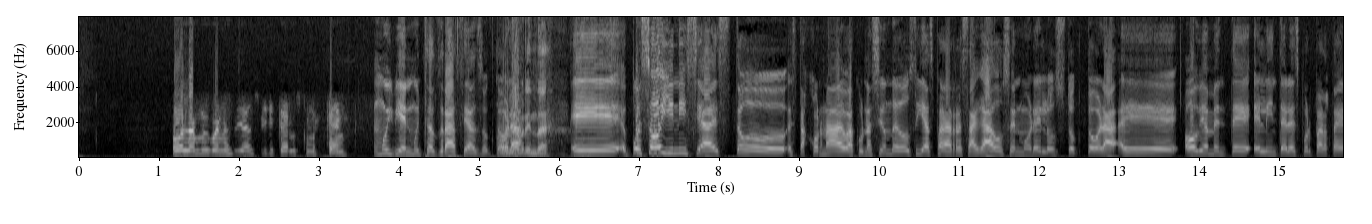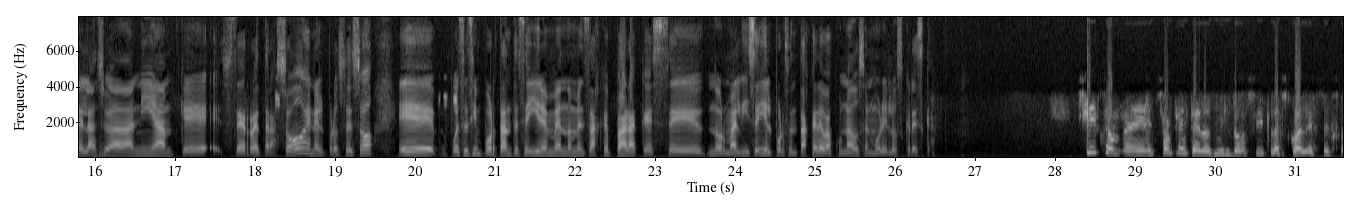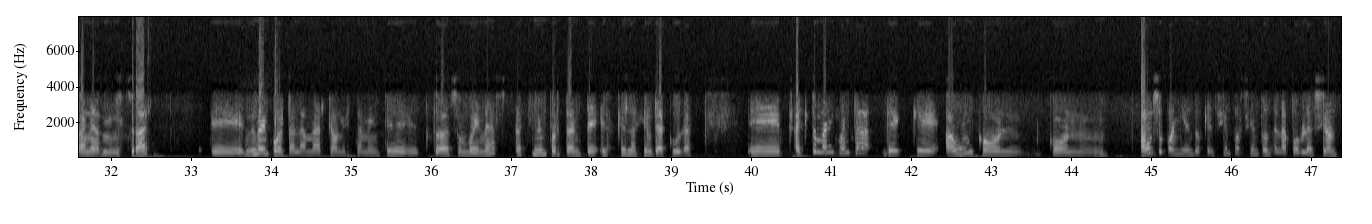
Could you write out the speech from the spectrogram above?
Hola, muy buenos días, Viri Carlos, ¿cómo están? Muy bien, muchas gracias, doctora. Hola, Brenda. Eh, pues hoy inicia esto, esta jornada de vacunación de dos días para rezagados en Morelos, doctora. Eh, obviamente el interés por parte de la ciudadanía que se retrasó en el proceso, eh, pues es importante seguir enviando mensaje para que se normalice y el porcentaje de vacunados en Morelos crezca. Sí, son, son 32 mil dosis las cuales se van a administrar eh, no importa la marca, honestamente, todas son buenas. Aquí lo importante es que la gente acuda. Eh, hay que tomar en cuenta de que aún con, con aún suponiendo que el 100% de la población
